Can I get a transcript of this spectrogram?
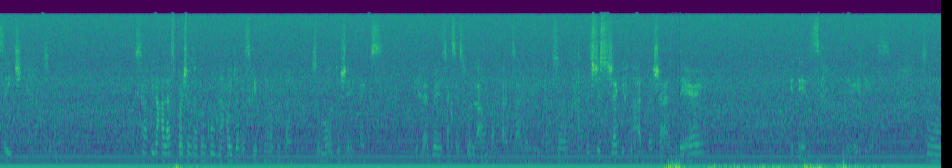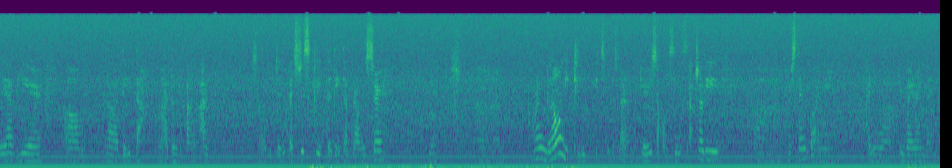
Message. So, sa pinaka-last portion sa itong code na ako, JavaScript na nabutang sumo to siya effects if ever successful ang pag-add sa ating data. So, let's just check if na-add pa siya. And there it is. There it is. So, we have here um, the data na atong ipang add. So, let's just click the data browser. Here. Parang ako ni-click. It's because Lara, na-curious ako since actually uh, first time ko ano yung kanina environment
